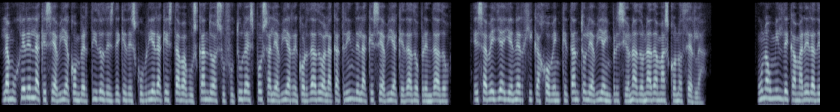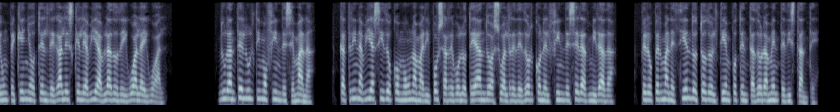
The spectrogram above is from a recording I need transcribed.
La mujer en la que se había convertido desde que descubriera que estaba buscando a su futura esposa le había recordado a la Catrín de la que se había quedado prendado, esa bella y enérgica joven que tanto le había impresionado nada más conocerla. Una humilde camarera de un pequeño hotel de Gales que le había hablado de igual a igual. Durante el último fin de semana, Catrín había sido como una mariposa revoloteando a su alrededor con el fin de ser admirada, pero permaneciendo todo el tiempo tentadoramente distante.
